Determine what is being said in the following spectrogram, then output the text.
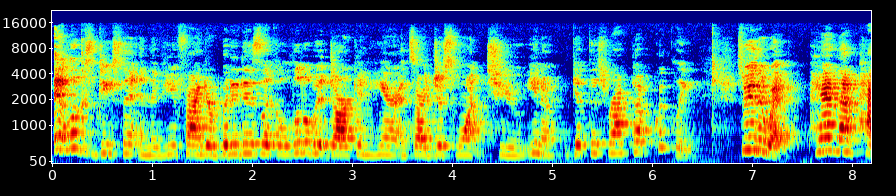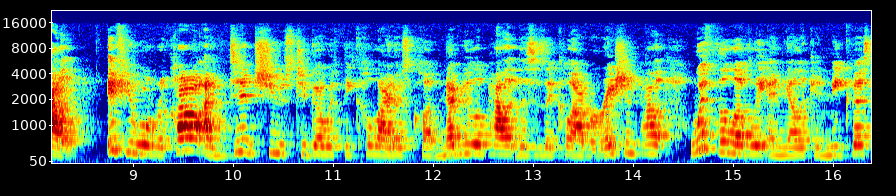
It looks decent in the viewfinder, but it is like a little bit dark in here and so I just want to, you know, get this wrapped up quickly. So either way, pan that palette. If you will recall, I did choose to go with the Kaleidos Club Nebula palette. This is a collaboration palette with the lovely Angelica Nyqvist.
